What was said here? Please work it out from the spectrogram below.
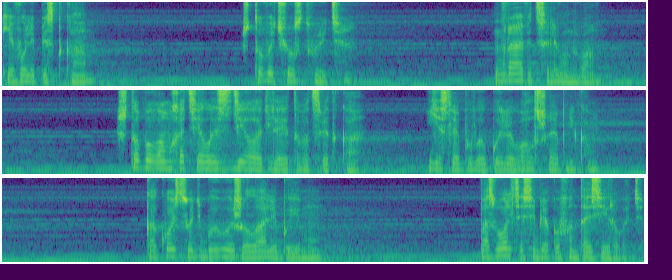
к его лепесткам. Что вы чувствуете? Нравится ли он вам? Что бы вам хотелось сделать для этого цветка, если бы вы были волшебником? Какой судьбы вы желали бы ему? Позвольте себе пофантазировать.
